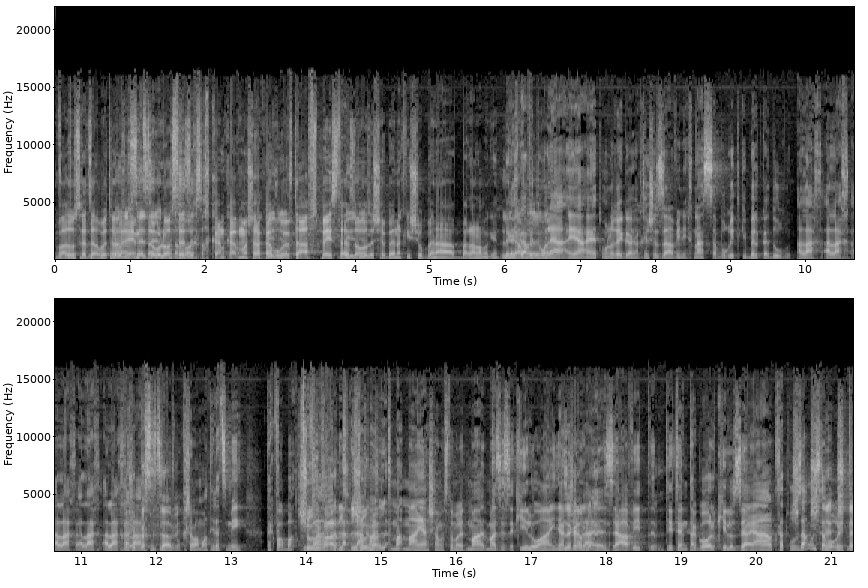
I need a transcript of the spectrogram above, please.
ואז הוא עושה את זה הרבה יותר ואז הוא עושה את לאמצע, זה, הוא לא עושה נכון. איזה שחקן קו ממש על הקו, הוא. אוהב את ה half space, את האזור. הזה שבין הקישור, בין הבלם למגן. לגמרי, אתמול. היה, היה, היה אתמול רגע, אחרי שזהבי נכנס, סבורית קיבל כדור, הלך, הלך, הלך, הלך, הלך, הלך. וחיפש את זהבי. עכשיו אמרתי לעצמי, אתה כבר... שוב, למה? מה- מה היה שם? זאת אומרת, מה מה זה? זה כאילו העניין זה של זהבי תיתן את הגול, כאילו זה היה קצת מוזר מסבורית. שני,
